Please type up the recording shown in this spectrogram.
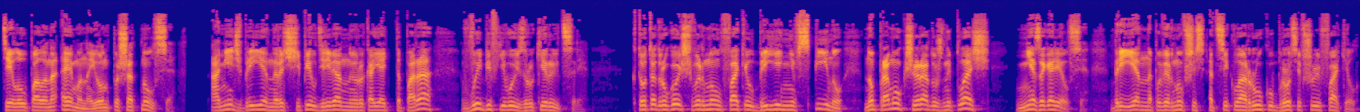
Тело упало на Эмона, и он пошатнулся, а меч Бриена расщепил деревянную рукоять топора, выбив его из руки рыцаря. Кто-то другой швырнул факел Бриенне в спину, но промокший радужный плащ не загорелся. Бриенна, повернувшись, отсекла руку, бросившую факел.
